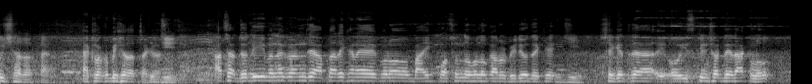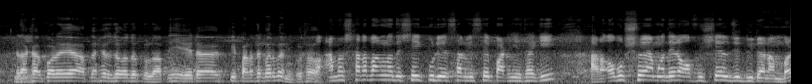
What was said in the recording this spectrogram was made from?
বিশ হাজার টাকা। এক লক্ষ বিশ হাজার টাকা। জি আচ্ছা যদি মনে করেন যে আপনার এখানে কোনো বাইক পছন্দ হলো কারোর ভিডিও দেখে জি। সেক্ষেত্রে ওই স্ক্রিনশট দিয়ে রাখল রাখার পরে আপনার সাথে যোগাযোগ করল। আপনি এটা কি পাঠাতে পারবেন কোথাও? আমরা সারা বাংলাদেশে এই কুরিয়ার সার্ভিসে পাঠিয়ে থাকি। আর অবশ্যই আমাদের অফিসিয়াল যে দুইটা নাম্বার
